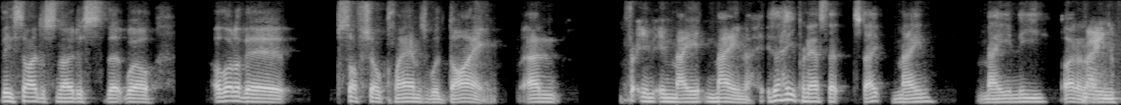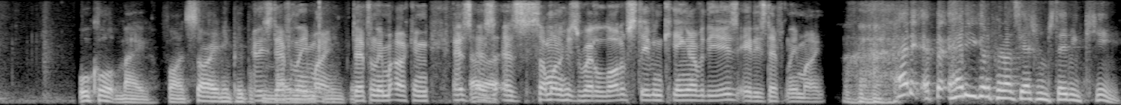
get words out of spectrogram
These scientists noticed that well, a lot of their soft shell clams were dying, and for- in in Maine, Maine is that how you pronounce that state? Maine, Maine. I don't know. Maine. We'll call it Maine. Fine. Sorry, any people. It is definitely listening Maine. Definitely, Maine. I can as as, as someone who's read a lot of Stephen King over the years, it is definitely Maine. How do, but how do you get a pronunciation from Stephen King?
